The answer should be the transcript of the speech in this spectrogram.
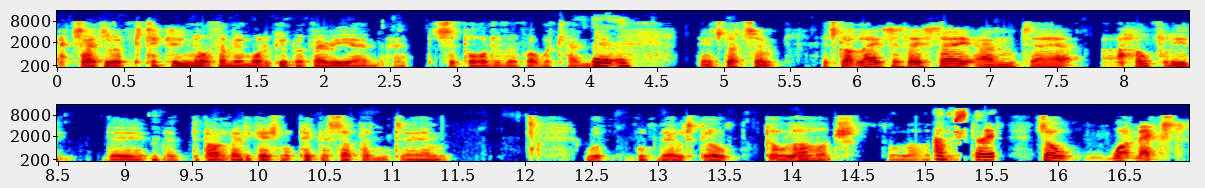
excited, about, particularly Northumbrian Water Group are very um, uh, supportive of what we're trying to do. I think it's got some, it's got legs, as they say, and hopefully the, the Department of Education will pick this up and um, we'll, we'll be able to go go large. Absolutely. So, what next?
